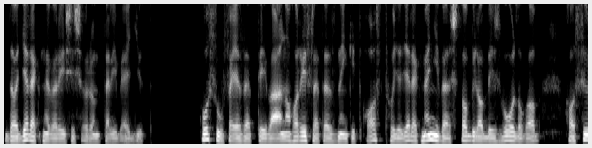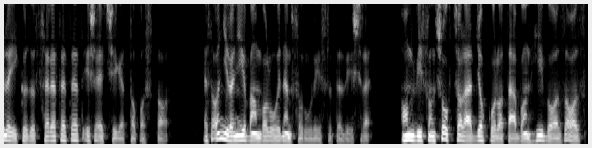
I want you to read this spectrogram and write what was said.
de a gyereknevelés is örömtelibb együtt. Hosszú fejezetté válna, ha részleteznénk itt azt, hogy a gyerek mennyivel stabilabb és boldogabb, ha a szülei között szeretetet és egységet tapasztal. Ez annyira nyilvánvaló, hogy nem szorul részletezésre. Ami viszont sok család gyakorlatában hiba az az,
